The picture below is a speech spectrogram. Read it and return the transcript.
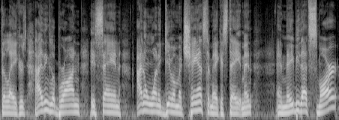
the Lakers? I think LeBron is saying, I don't want to give him a chance to make a statement. And maybe that's smart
